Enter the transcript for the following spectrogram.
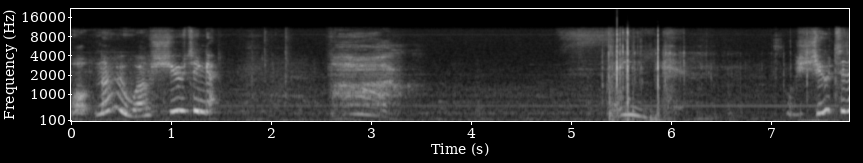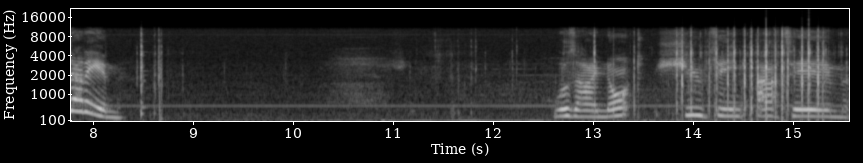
What? No, I was shooting at... Was shooting at him. Was I not shooting at him?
